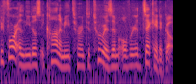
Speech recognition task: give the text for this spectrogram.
Before El Nido's economy turned to tourism over a decade ago.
